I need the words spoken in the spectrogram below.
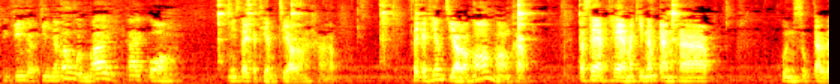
สิกินกับกินอย่ามาหุ่นไว้กายกอง นี่ใส่กระเทียมเจียวแล้วนะครับ ใส่กระเทียมเจียวแล้วหอมหอมครับ ตะแซบแท้มากินน้ำกันครับ คุณสุกัล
